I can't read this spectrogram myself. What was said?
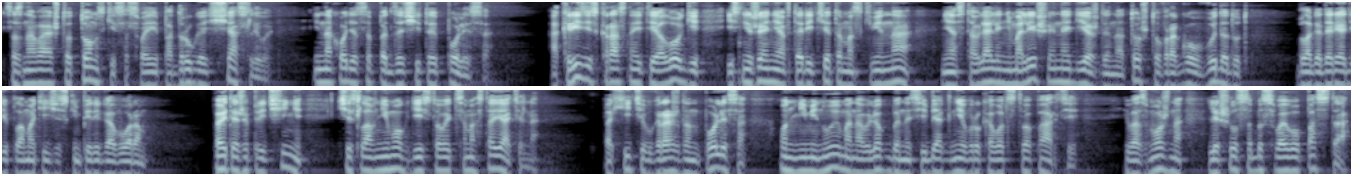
сознавая, что Томский со своей подругой счастливы и находятся под защитой полиса. А кризис красной теологии и снижение авторитета Москвина не оставляли ни малейшей надежды на то, что врагов выдадут – благодаря дипломатическим переговорам. По этой же причине Числав не мог действовать самостоятельно. Похитив граждан Полиса, он неминуемо навлек бы на себя гнев руководства партии и, возможно, лишился бы своего поста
